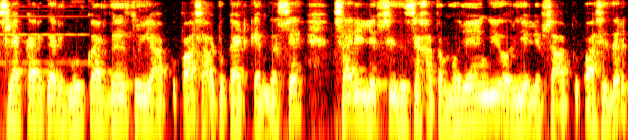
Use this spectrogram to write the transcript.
सिलेक्ट करके रिमूव कर दें तो ये आपके पास ऑटो कैड के अंदर से सारी लिप्स इधर से ख़त्म हो जाएँगी और ये लिप्स आपके पास इधर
